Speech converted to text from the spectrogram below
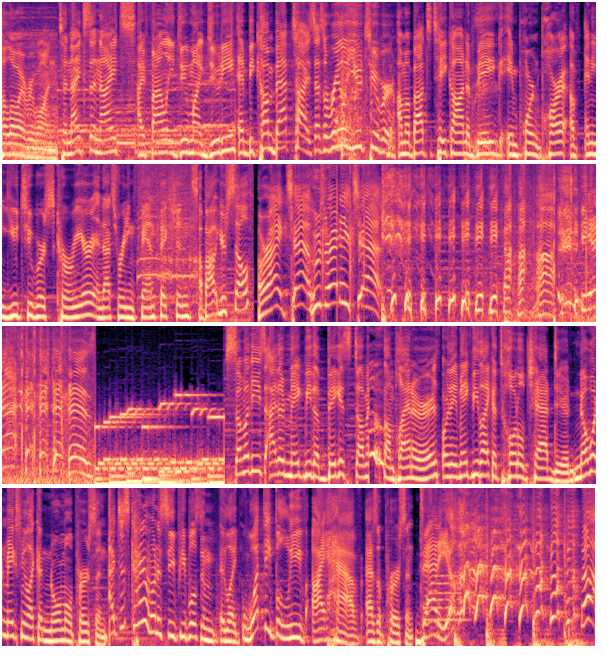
Hello, everyone. Tonight's the night I finally do my duty and become baptized as a real YouTuber. I'm about to take on a big, important part of any YouTuber's career, and that's reading fan fictions about yourself. All right, chat. Who's ready, chat? yes. Some of these either make me the biggest dumbass on planet Earth or they make me like a total Chad dude. No one makes me like a normal person. I just kind of want to see people's like what they believe I have as a person. Daddy.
